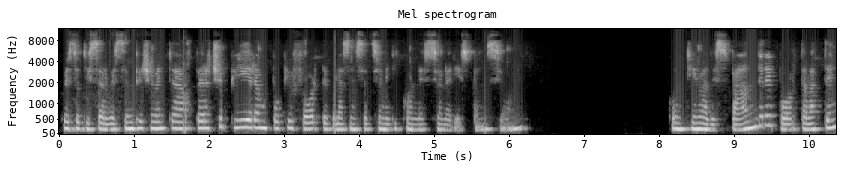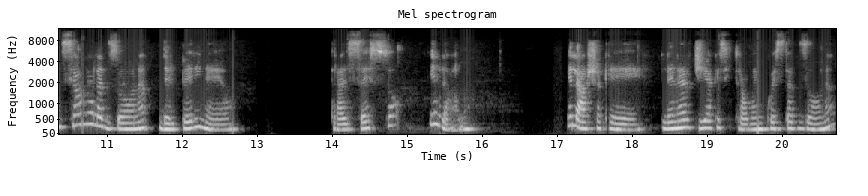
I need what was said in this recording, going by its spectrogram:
Questo ti serve semplicemente a percepire un po' più forte quella sensazione di connessione e di espansione. Continua ad espandere porta l'attenzione alla zona del perineo, tra il sesso e l'ano. E lascia che l'energia che si trova in questa zona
